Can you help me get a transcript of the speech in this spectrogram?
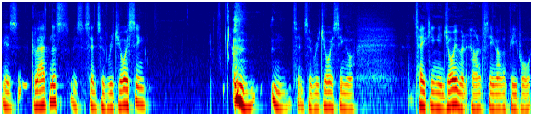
is gladness, is a sense of rejoicing. sense of rejoicing or taking enjoyment out of seeing other people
